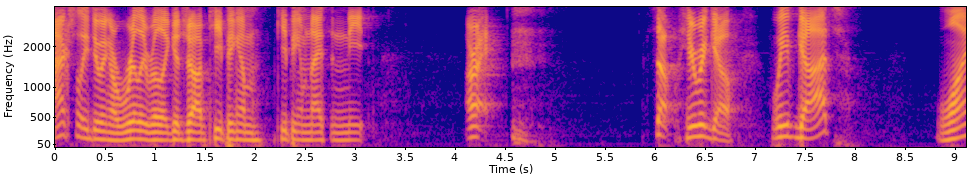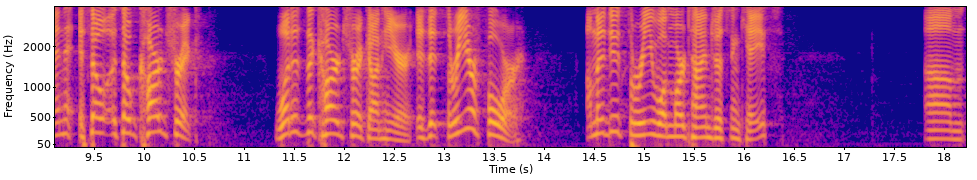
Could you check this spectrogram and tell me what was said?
actually doing a really, really good job keeping them, keeping them nice and neat. All right. So here we go. We've got one. So so card trick. What is the card trick on here? Is it three or four? I'm gonna do three one more time just in case. Um,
